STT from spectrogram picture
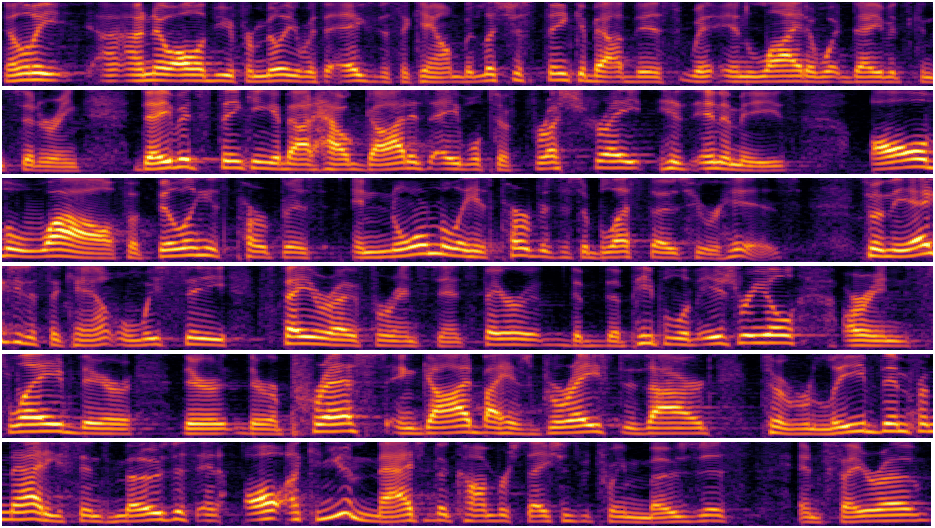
Now, let me, I know all of you are familiar with the Exodus account, but let's just think about this in light of what David's considering. David's thinking about how God is able to frustrate his enemies all the while fulfilling his purpose, and normally his purpose is to bless those who are his. So in the Exodus account, when we see Pharaoh, for instance, Pharaoh, the, the people of Israel are enslaved, they're, they're, they're oppressed, and God, by his grace, desired to relieve them from that. He sends Moses, and all, can you imagine the conversations between Moses and Pharaoh?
